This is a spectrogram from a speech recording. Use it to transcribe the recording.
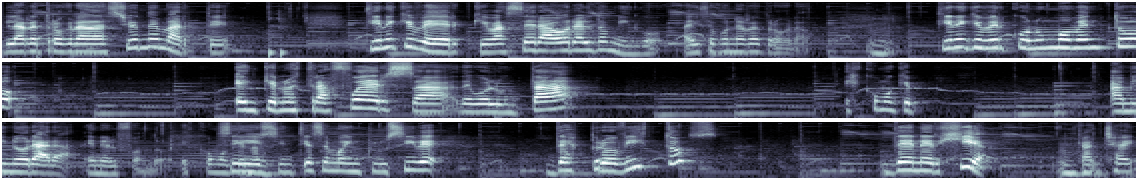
la retrogradación de Marte tiene que ver, que va a ser ahora el domingo, ahí se pone retrogrado Mm, tiene que ver con un momento en que nuestra fuerza de voluntad es como que aminorara en el fondo. Es como que nos sintiésemos inclusive desprovistos de energía, ujú. ¿cachai?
